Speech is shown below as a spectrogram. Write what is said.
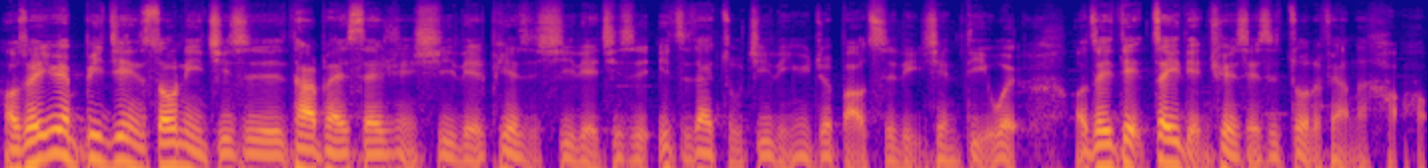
好，所以因为毕竟 Sony 其实它的 PlayStation 系列、PS 系列其实一直在主机领域就保持领先地位。哦，这一点这一点确实也是做的非常的好。哈，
